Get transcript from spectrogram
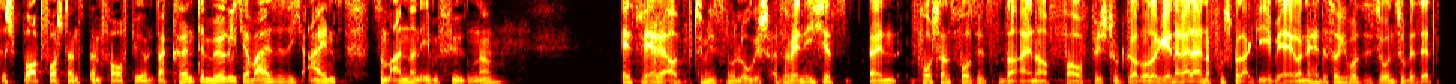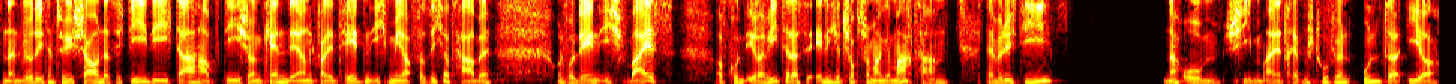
des Sportvorstands beim VfB. Und da könnte möglicherweise sich eins zum anderen eben fügen. Ne? Es wäre auch zumindest nur logisch. Also wenn ich jetzt ein Vorstandsvorsitzender einer VfB Stuttgart oder generell einer Fußball AG wäre und hätte solche Positionen zu besetzen, dann würde ich natürlich schauen, dass ich die, die ich da habe, die ich schon kenne, deren Qualitäten ich mir versichert habe und von denen ich weiß, aufgrund ihrer Vita, dass sie ähnliche Jobs schon mal gemacht haben, dann würde ich die nach oben schieben, eine Treppenstufe und unter ihr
